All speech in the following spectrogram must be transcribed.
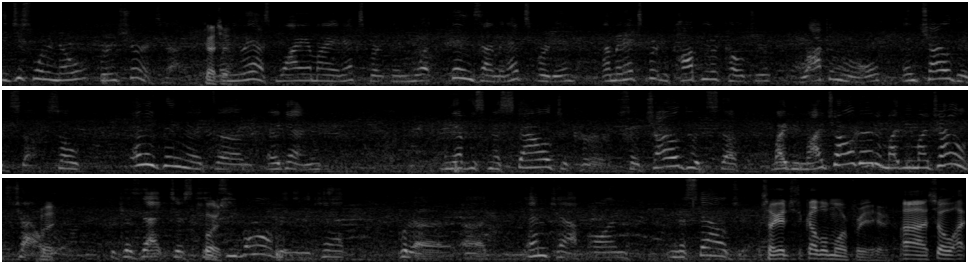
they just want to know for insurance value. Gotcha. When you ask why am I an expert in what things I'm an expert in, I'm an expert in popular culture, rock and roll, and childhood stuff. So anything that, um, and again, we have this nostalgia curve. So childhood stuff might be my childhood, it might be my child's childhood, right. because that just keeps evolving, and you can't put a, a end cap on nostalgia. So I got just a couple more for you here. Uh, so I,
